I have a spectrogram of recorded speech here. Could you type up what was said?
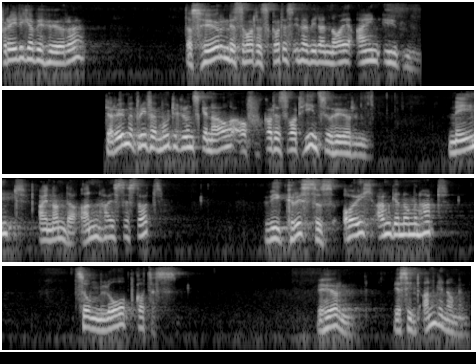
Prediger wie Hörer das Hören des Wortes Gottes immer wieder neu einüben. Der Römerbrief ermutigt uns genau auf Gottes Wort hinzuhören. Nehmt einander an, heißt es dort, wie Christus euch angenommen hat, zum Lob Gottes. Wir hören, wir sind angenommen.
